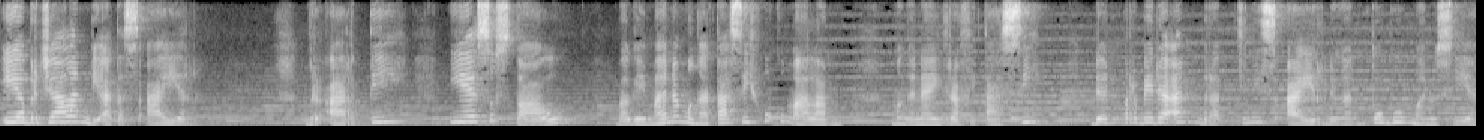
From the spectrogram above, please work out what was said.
Ia berjalan di atas air. Berarti Yesus tahu bagaimana mengatasi hukum alam mengenai gravitasi dan perbedaan berat jenis air dengan tubuh manusia.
